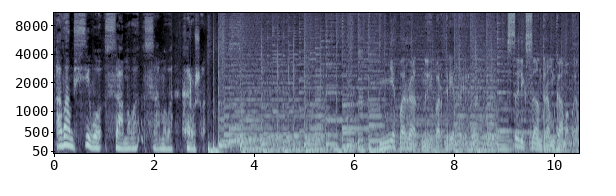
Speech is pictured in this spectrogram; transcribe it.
А вам всего самого-самого хорошего. Непарадные портреты с Александром Гамовым.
